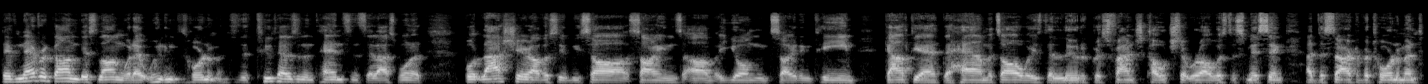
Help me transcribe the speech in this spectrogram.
They've never gone this long without winning the tournament. It's 2010 since they last won it. But last year, obviously, we saw signs of a young, exciting team. Galthié at the helm. It's always the ludicrous French coach that we're always dismissing at the start of a tournament,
